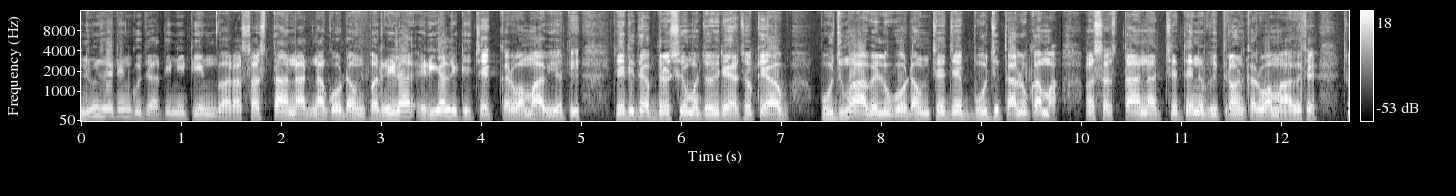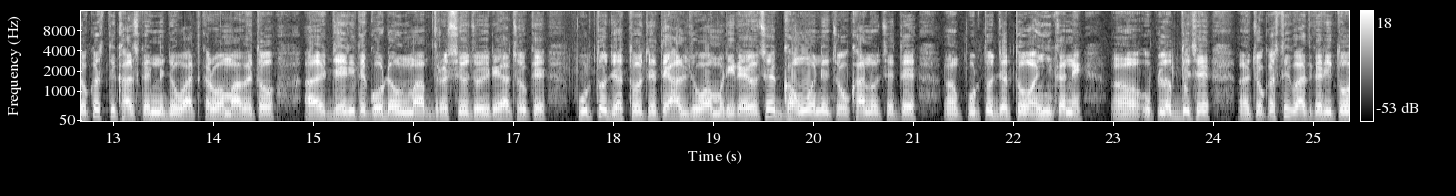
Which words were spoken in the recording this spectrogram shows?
ન્યૂઝ એટીન ગુજરાતીની ટીમ દ્વારા સસ્તા અનાજના ગોડાઉન પર રિયાલિટી ચેક કરવામાં આવી હતી. જે રીતે આપ દ્રશ્યોમાં જોઈ રહ્યા છો કે આ ભુજમાં આવેલું ગોડાઉન છે જે ભુજ તાલુકામાં સસ્તા અનાજ છે તેને વિતરણ કરવામાં આવે છે. ચોક્કસથી ખાસ કરીને જો વાત કરવામાં આવે તો, આ જે રીતે ગોડાઉનમાં આપ દ્રશ્યો જોઈ રહ્યા છો કે પૂરતો જથ્થો છે તે હાલ જોવા મળી રહ્યો છે. ઘઉં અને ચોખાનો છે તે પૂરતો જથ્થો અહીં કને ઉપલબ્ધ છે. ચોક્કસથી વાત કરી તો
